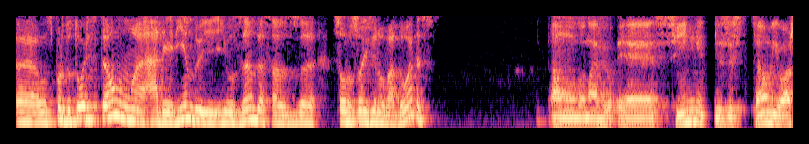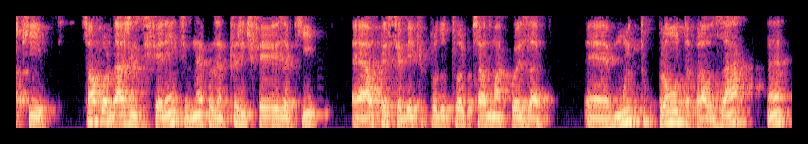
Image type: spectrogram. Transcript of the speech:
Uh, os produtores estão aderindo e, e usando essas uh, soluções inovadoras? Então, Donalho, é, sim, eles estão, e eu acho que são abordagens diferentes, né? Por exemplo, o que a gente fez aqui, é, ao perceber que o produtor precisava de uma coisa é, muito pronta para usar, né?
